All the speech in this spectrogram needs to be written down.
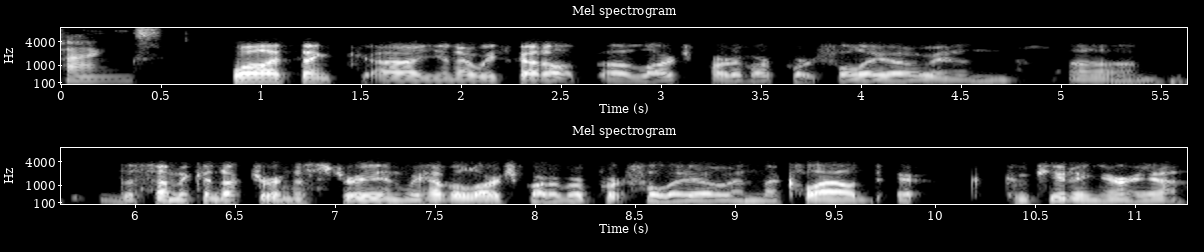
FANGs? Well, I think uh, you know we've got a, a, large part of our portfolio in um, the semiconductor industry, and we have a large part of our portfolio in the cloud computing area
